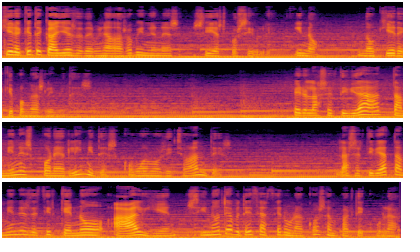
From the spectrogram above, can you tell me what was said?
Quiere que te calles determinadas opiniones si es posible. Y no, no quiere que pongas límites. Pero la asertividad también es poner límites, como hemos dicho antes. La asertividad también es decir que no a alguien si no te apetece hacer una cosa en particular.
